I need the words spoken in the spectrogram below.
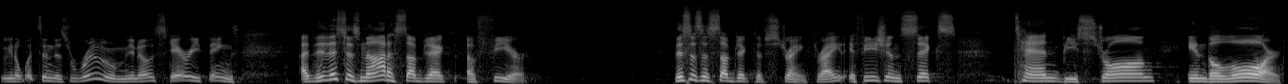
you know, what's in this room, you know, scary things. Uh, this is not a subject of fear. This is a subject of strength, right? Ephesians 6 10 Be strong in the Lord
